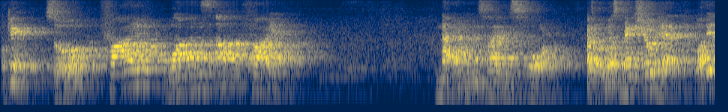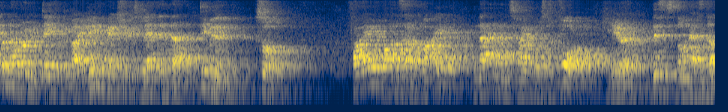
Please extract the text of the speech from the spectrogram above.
5. Okay, so 5 ones are 5. 9 minus 5 is 4. But always make sure that whatever number you take for dividing, make sure it is less than the dividend. So, 5 ones are 5, 9 minus 5 goes to 4. Here, this is known as the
